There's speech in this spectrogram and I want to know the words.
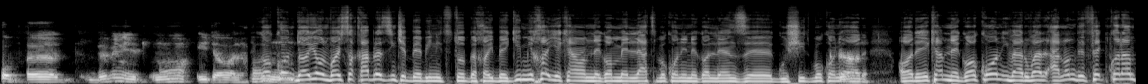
خب ببینید ما ایدئال نگاه کن دایون وایسا قبل از اینکه ببینید تو بخوای بگی می‌خوای یکم هم نگاه ملت بکنی نگاه لنز گوشید بکنی. آره. آره یکم نگاه کن. این ور الان به فکر کنم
